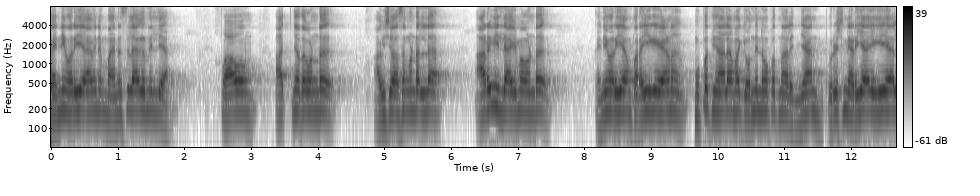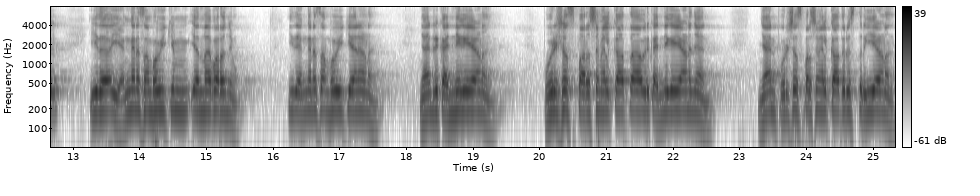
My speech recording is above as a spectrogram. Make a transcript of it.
കന്യമറിയാവിന് മനസ്സിലാകുന്നില്ല. പാവം അജ്ഞത കൊണ്ട് അവിശ്വാസം കൊണ്ടല്ല അറിവില്ലായ്മ കൊണ്ട് കന്യമറിയാൻ പറയുകയാണ്. മുപ്പത്തിനാലാം വാക്യം ഒന്നിന്റെ മുപ്പത്തിനാല്. ഞാൻ പുരുഷനെ അറിയായികയാൽ ഇത് എങ്ങനെ സംഭവിക്കും എന്ന് പറഞ്ഞു. ഇതെങ്ങനെ സംഭവിക്കാനാണ്? ഞാനൊരു കന്യകയാണ്. പുരുഷ സ്പർശമേൽക്കാത്ത ഒരു കന്യകയാണ് ഞാൻ. ഞാൻ പുരുഷ സ്പർശമേൽക്കാത്തൊരു സ്ത്രീയാണ്.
